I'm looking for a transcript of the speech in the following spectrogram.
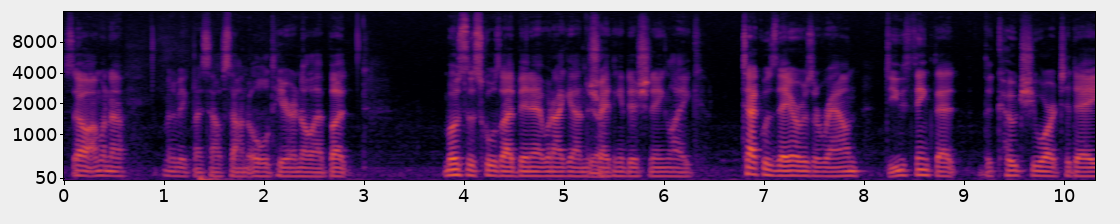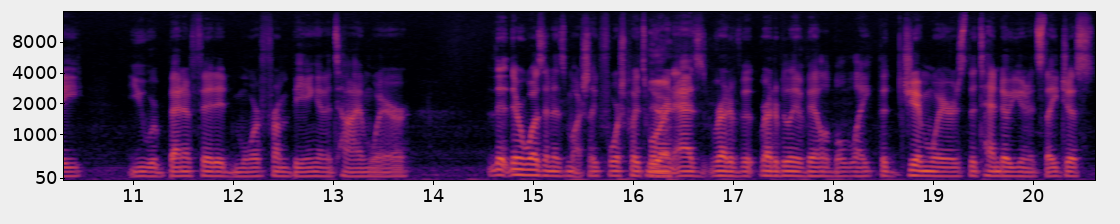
So I'm gonna I'm gonna make myself sound old here and all that, but most of the schools I've been at when I got into yeah. strength and conditioning, like tech was there, was around. Do you think that the coach you are today, you were benefited more from being in a time where th- there wasn't as much like force plates weren't yeah. as readily available, like the GymAwares, the Tendo units, they just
